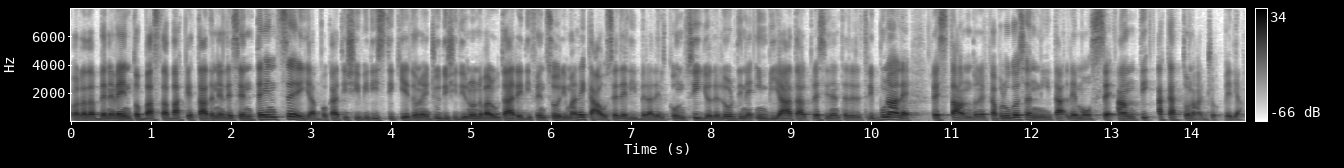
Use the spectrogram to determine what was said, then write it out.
Ancora da Benevento, basta bacchettate nelle sentenze, gli avvocati civilisti chiedono ai giudici di non valutare i difensori ma le cause, delibera del Consiglio dell'Ordine inviata al Presidente del Tribunale, restando nel capoluogo Sannita le mosse anti-accattonaggio. Vediamo.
